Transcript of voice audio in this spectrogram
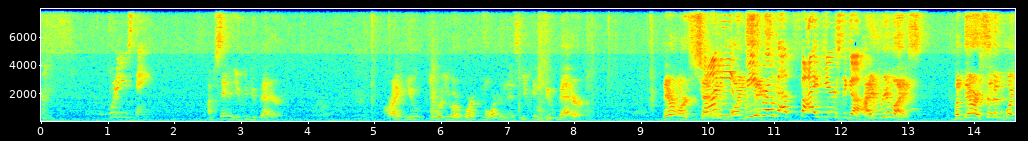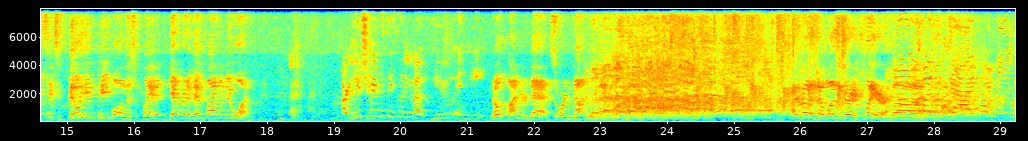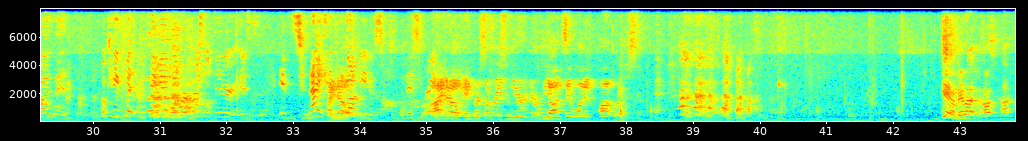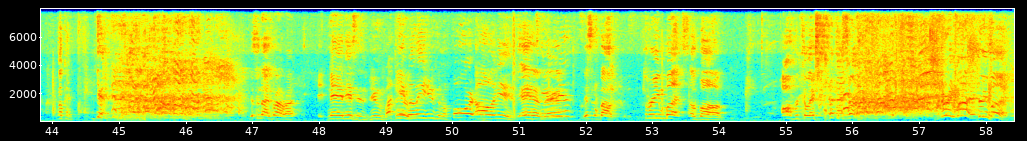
what are you saying? I'm saying that you can do better. All right, you you you are worth more than this. You can do better. There are seven Johnny, we broke up five years ago. I realize, but there are seven point six billion people on this planet. Get rid of him. Find a new one. Are you trying to say something about you and me? Nope, I'm your dad, so we're not doing that. I realize that wasn't very clear, but No, uh, it uh, wasn't, Dad. It really wasn't. Okay, but the thing is, the rehearsal dinner is it's tonight, I and know. you got me this this ring. I know. And for some reason, your your fiance wanted pot roast. Yeah, man, I, I, I okay, yeah. it's a nice ride, right? Man, this is beautiful. I can't Dude. believe you can afford all of this. Yeah, Interior? man. This is about three months of um, offer collection at the church. three months, three months.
